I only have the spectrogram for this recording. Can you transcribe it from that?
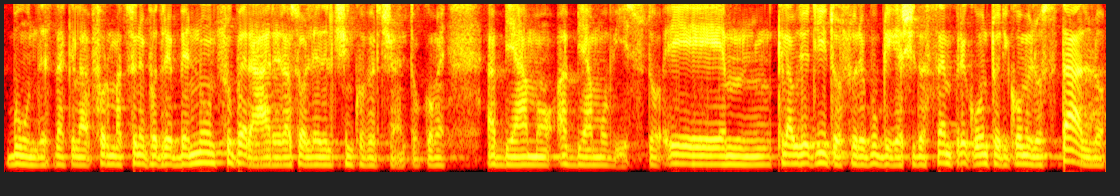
Bundestag. La formazione potrebbe non superare la soglia del 5%, come abbiamo, abbiamo visto. E mh, mm, Claudio Tito su Repubblica ci dà sempre conto di come lo stallo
